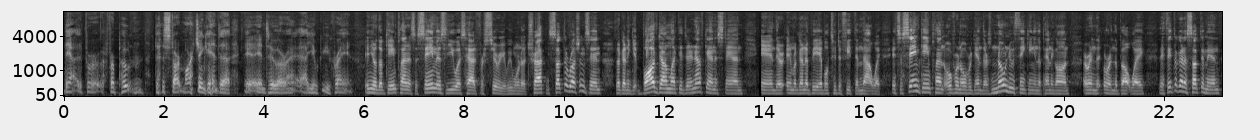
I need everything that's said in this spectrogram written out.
the, for, for Putin to start marching into, into uh, Ukraine. And you know the game plan is the same as the U.S. had for Syria. We want to attract and suck the Russians in. They're going to get bogged down like they did in Afghanistan, and they're and we're going to be able to defeat them that way. It's the same game plan over and over again. There's no new thinking in the Pentagon or in the or in the Beltway. They think they're going to suck them in.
